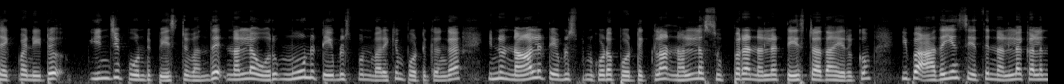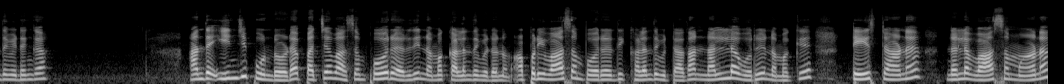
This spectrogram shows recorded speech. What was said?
செக் பண்ணிவிட்டு இஞ்சி பூண்டு பேஸ்ட்டு வந்து நல்ல ஒரு மூணு டேபிள் ஸ்பூன் வரைக்கும் போட்டுக்கோங்க. இன்னும் நாலு டேபிள் ஸ்பூன் கூட போட்டுக்கலாம். நல்ல சூப்பராக நல்ல டேஸ்ட்டாக தான் இருக்கும். இப்போ அதையும் சேர்த்து நல்லா கலந்து விடுங்க. அந்த இஞ்சி பூண்டோட பச்சை வாசம் போகிறதி நம்ம கலந்து விடணும். அப்படி வாசம் போகிறதி கலந்து விட்டால் தான் நல்ல ஒரு நமக்கு டேஸ்டான நல்ல வாசமான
